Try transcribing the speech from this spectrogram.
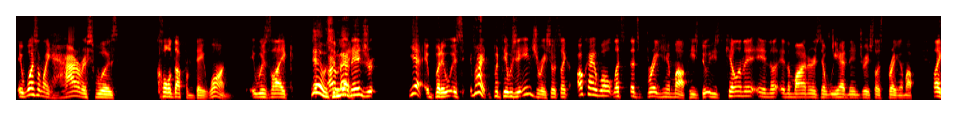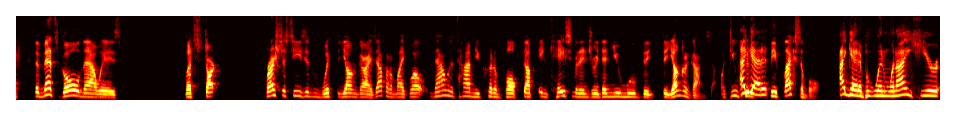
it wasn't like Harris was called up from day one. It was like Yeah, it was "All right, we got an injury. Yeah, but it was right, but there was an injury, so it's like okay, well let's let's bring him up. He's do he's killing it in the in the minors, and we had an injury, so let's bring him up. Like the Mets' goal now is let's start fresh the season with the young guys up, and I'm like, well, now is the time you could have bulked up in case of an injury, then you move the the younger guys up. Like you, I get it. be flexible. I get it, but when when I hear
